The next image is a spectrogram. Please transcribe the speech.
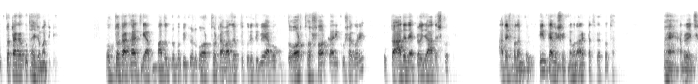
উক্ত টাকা কোথায় জমা দিবে? উক্ত টাকা যে মাদকদ্রব্য বিক্রয় অর্থটা বাজেয়াপ্ত করে দিবে এবং উক্ত অর্থ সরকারি কোষাগারে উক্ত আদেশ, একটা ওই যে আদেশ করবে, আদেশ প্রদান করবে। তিনটা বিষয়, যেমন আরেকটা থাকার কথা। হ্যাঁ রয়েছে।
